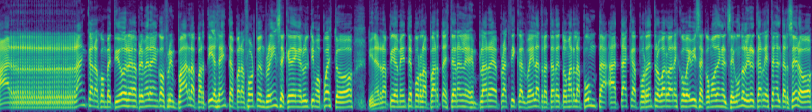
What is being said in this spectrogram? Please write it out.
Arr. Arrancan los competidores de la primera en Goffrin Par. La partida es lenta para Fortune Dream. Se queda en el último puesto. Viene rápidamente por la parte externa el ejemplar de Practical Veil a tratar de tomar la punta. Ataca por dentro Barbaresco Baby. Se acomoda en el segundo. Little Carly está en el tercero.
